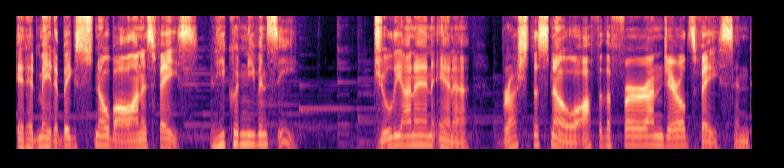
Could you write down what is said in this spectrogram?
it had made a big snowball on his face, and he couldn't even see. Juliana and Anna brushed the snow off of the fur on Gerald's face, and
